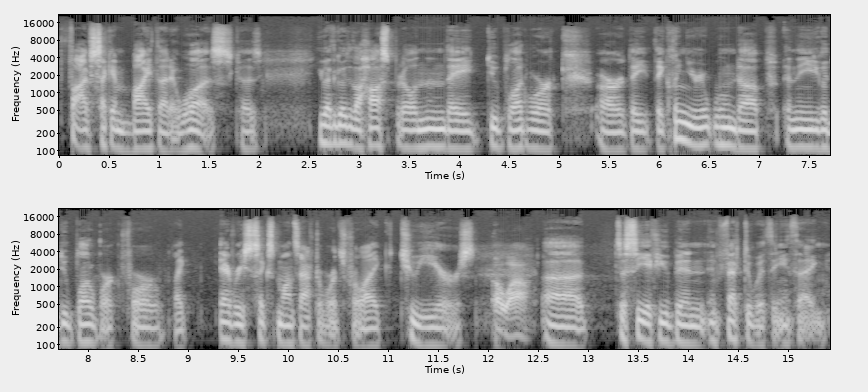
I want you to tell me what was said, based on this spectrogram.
five second bite that it was because you have to go to the hospital and then they do blood work or they, they clean your wound up and then you go do blood work for like every six months afterwards for like two years Oh wow. uh, to see if you've been infected with anything.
